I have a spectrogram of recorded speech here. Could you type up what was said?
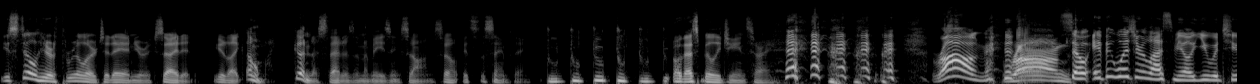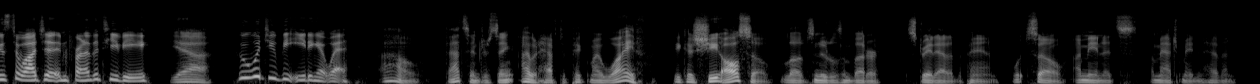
You still hear thriller today, and you're excited. You're like, oh my goodness, that is an amazing song. So it's the same thing. Do, do, do, do, do, do. Oh, that's Billie Jean. Sorry. Wrong. Wrong. so, if it was your last meal, you would choose to watch it in front of the TV. yeah. Who would you be eating it with? Oh, that's interesting. I would have to pick my wife because she also loves noodles and butter straight out of the pan. So, I mean, it's a match made in heaven.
